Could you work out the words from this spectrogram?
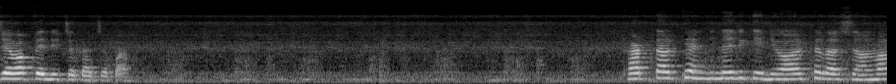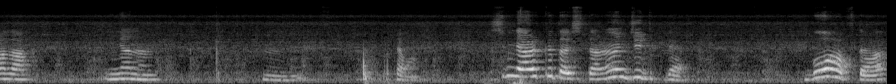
cevap verecek acaba? Kartlar kendileri geliyor arkadaşlar. Valla inanın. Hı. Tamam. Şimdi arkadaşlar öncelikle bu hafta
